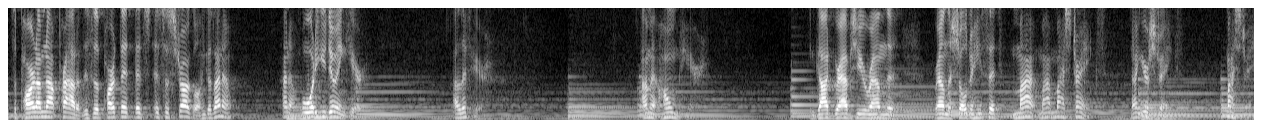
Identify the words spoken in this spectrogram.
It's a part I'm not proud of. This is a part that, that's it's a struggle. He goes, I know. I know. Well, what are you doing here? I live here. I'm at home here. And God grabs you around the around the shoulder and he said, My my my strength, not your strength, my strength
